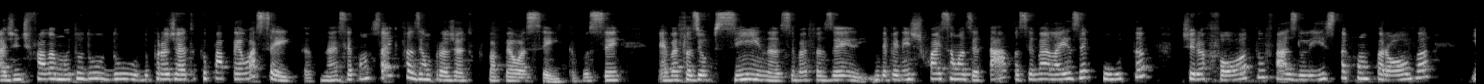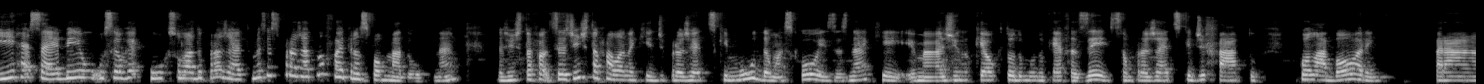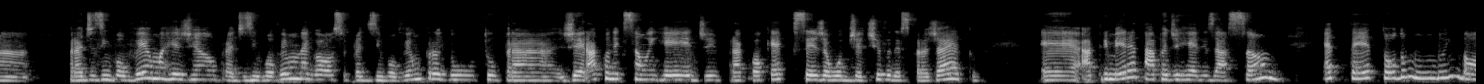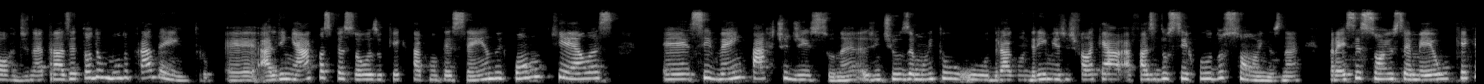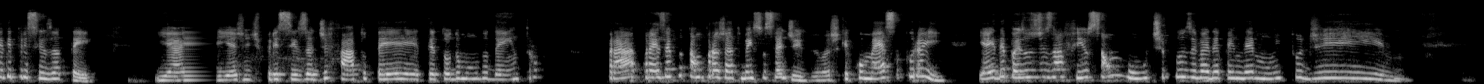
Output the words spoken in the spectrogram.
a gente fala muito do, do, do, projeto que o papel aceita, né? Você consegue fazer um projeto que o papel aceita. Você é, vai fazer oficina, você vai fazer, independente de quais são as etapas, você vai lá, executa, tira foto, faz lista, comprova e recebe o, o seu recurso lá do projeto. Mas esse projeto não foi transformador, né? A gente tá, se a gente está falando aqui de projetos que mudam as coisas, né? Que imagino que é o que todo mundo quer fazer, são projetos que de fato colaborem para para desenvolver uma região, para desenvolver um negócio, para desenvolver um produto, para gerar conexão em rede, para qualquer que seja o objetivo desse projeto, é, a primeira etapa de realização é ter todo mundo em board, né? Trazer todo mundo para dentro, é, alinhar com as pessoas o que está acontecendo e como que elas é, se veem parte disso, né? A gente usa muito o Dragon Dream e a gente fala que é a, a fase do círculo dos sonhos, né? Para esse sonho ser meu, o que, que ele precisa ter? E aí a gente precisa, de fato, ter, ter todo mundo dentro para executar um projeto bem sucedido. Eu acho que começa por aí. E aí depois os desafios são múltiplos e vai depender muito de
